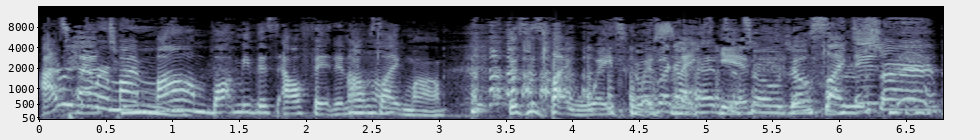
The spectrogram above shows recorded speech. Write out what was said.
I remember my mom bought me this outfit, and I was uh-huh. like, "Mom, this is like way too much like snake head to skin." toe It was like jumpsuit. shirt,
